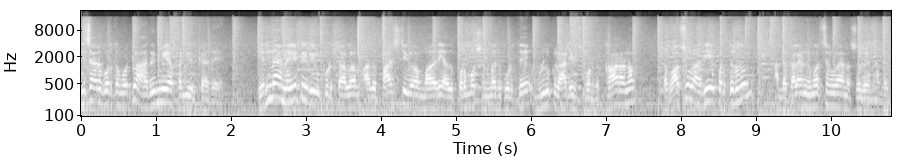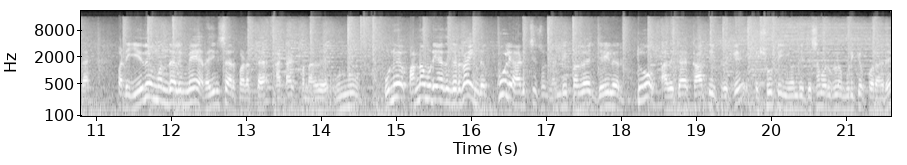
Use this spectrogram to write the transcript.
ரஜினி பொறுத்த மட்டும் அருமையாக பண்ணியிருக்காரு. என்ன நெகட்டிவ் ரிவ்யூ கொடுத்தாலும் அது பாசிட்டிவாக மாதிரி அது ப்ரொமோஷன் மாதிரி கொடுத்து உள்ளுக்குள்ள ஆடியன்ஸ் போனது காரணம் இந்த வசூல் அதிகப்படுத்துறதும் அந்த கல்யாண விமர்சனங்கள் தான் நான் சொல்லுவேன் நான் இதை. பட் எது வந்தாலுமே ரஜினி சார் படத்தை அட்டாக் பண்ணாது. ஒன்றும் ஒன்றுமே பண்ண முடியாதுங்கிறது தான் இந்த கூலி அடித்து சொல்லு கண்டிப்பாக ஜெயிலர் டூ அதுக்காக காத்துட்டு இப்போ ஷூட்டிங் வந்து டிசம்பருக்குள்ளே முடிக்க போகிறாரு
